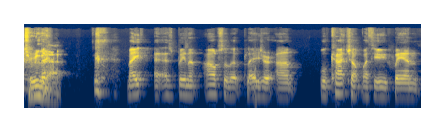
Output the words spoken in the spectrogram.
True that. Mate, it has been an absolute pleasure, and we'll catch up with you when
